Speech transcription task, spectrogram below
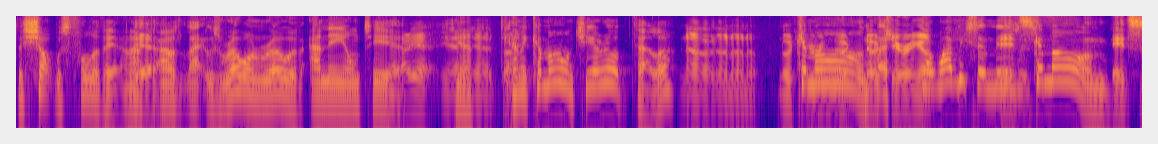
The shop was full of it, and I, Yeah. I was like, it was row on row of anéantir. Oh, yeah, yeah, yeah, done I mean, it. come on, cheer up, fella. No, no, no, no. No Come cheering. on. No, no cheering Well, up. why be so miserable? Come on. It's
